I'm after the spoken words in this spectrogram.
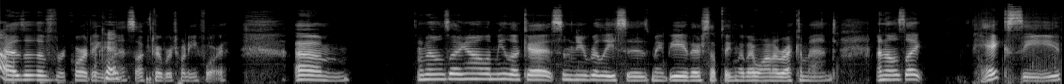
Oh. as of recording Okay. this, October twenty fourth. Um, and I was like, "Oh, let me look at some new releases. Maybe there's something that I want to recommend." And I was like, "Pixie."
